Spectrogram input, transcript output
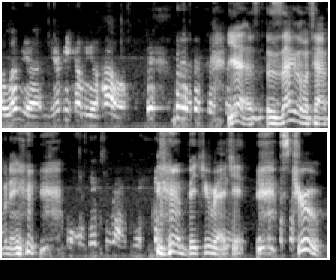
Olivia, you're becoming a hoe. Yes, exactly what's happening. Bitch, you right. Bitch, you ratchet. It's true.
